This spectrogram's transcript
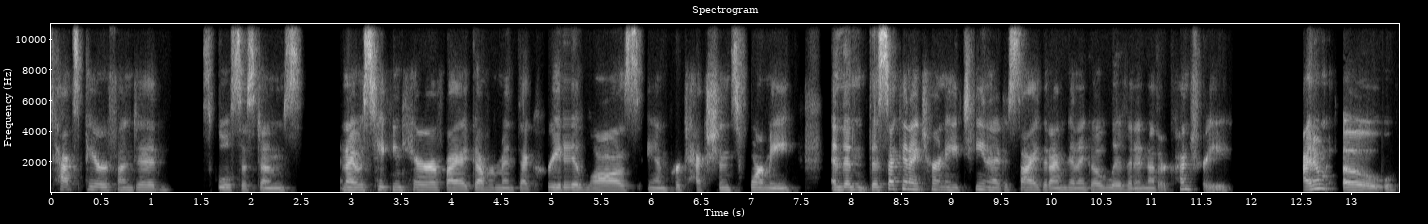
taxpayer funded school systems and I was taken care of by a government that created laws and protections for me. And then the second I turn 18, I decide that I'm going to go live in another country. I don't owe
